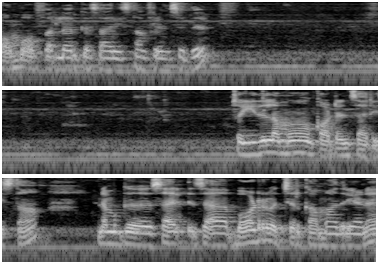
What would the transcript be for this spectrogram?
காம்போ ஆஃபரில் இருக்கிற சாரீஸ் தான் ஃப்ரெண்ட்ஸ் இது. ஸோ இது இல்லாமல் காட்டன் சாரீஸ் தான். நமக்கு ச பார்டர் வச்சுருக்க மாதிரியான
